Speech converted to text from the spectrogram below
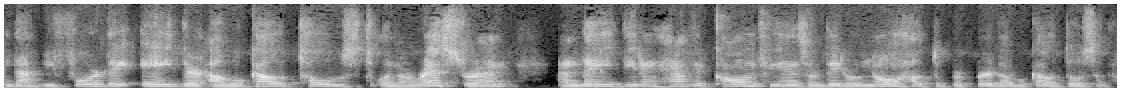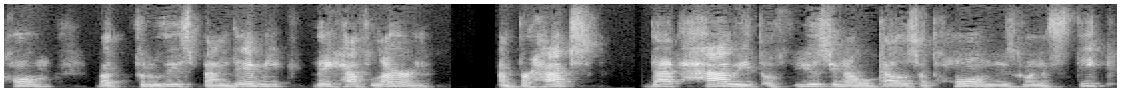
that before they ate their avocado toast on a restaurant, and they didn't have the confidence or they don't know how to prepare the avocado toast at home. But through this pandemic, they have learned. And perhaps that habit of using avocados at home is going to stick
